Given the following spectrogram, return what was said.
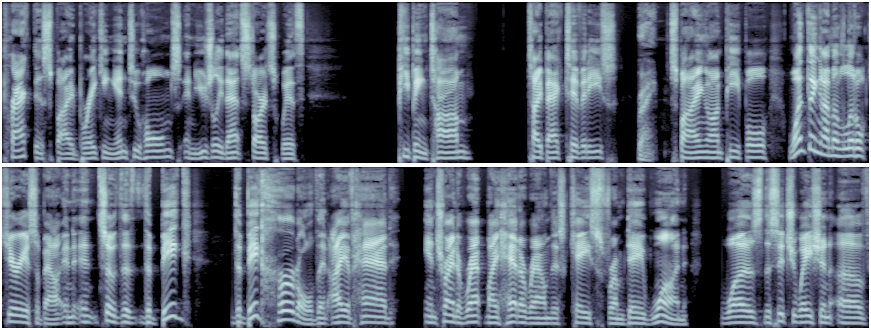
practice by breaking into homes and usually that starts with peeping tom type activities Right. spying on people. One thing I'm a little curious about, and and so the the big the big hurdle that I have had in trying to wrap my head around this case from day one was the situation of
